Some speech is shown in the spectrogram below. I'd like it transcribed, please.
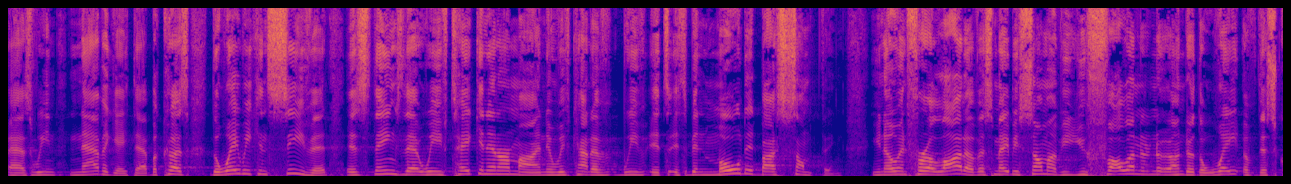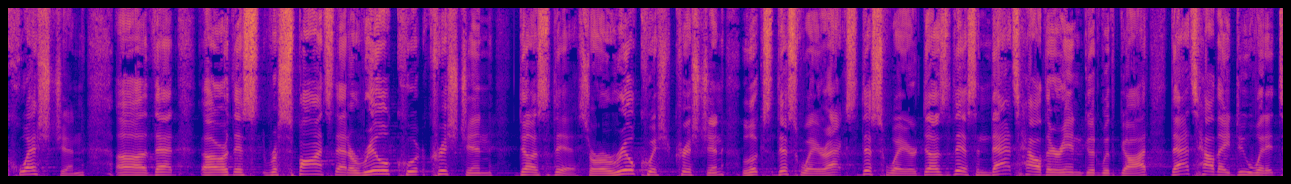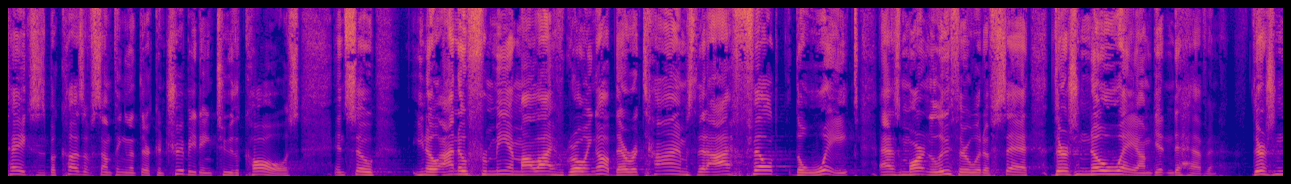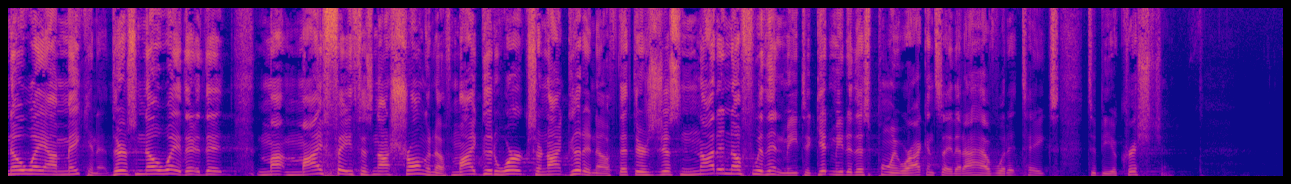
as we navigate that. Because the way we conceive it is things that we've taken in our mind and we've kind of we've it's, it's been molded by something. You know and for a lot of us maybe some of you you've fallen under, under the weight of this question uh, that uh, or this response that a real christian does this or a real christian looks this way or acts this way or does this and that's how they're in good with god. That's how they do what it takes is because of something that they're contributing to the cause. And so you know, I know for me in my life growing up, there were times that I felt the weight, as Martin Luther would have said, there's no way I'm getting to heaven. There's no way I'm making it. There's no way that, that my, my faith is not strong enough. My good works are not good enough. That there's just not enough within me to get me to this point where I can say that I have what it takes to be a Christian.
